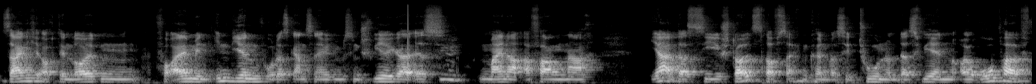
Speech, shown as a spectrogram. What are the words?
sage ich auch den Leuten, vor allem in Indien, wo das Ganze nämlich ein bisschen schwieriger ist, mhm. meiner Erfahrung nach, ja, dass sie stolz drauf sein können, was sie tun und dass wir in Europa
